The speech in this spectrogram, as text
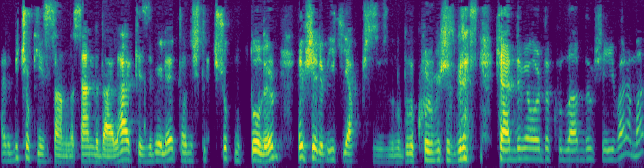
Hani birçok insanla sen de dahil herkesle böyle tanıştıkça çok mutlu oluyorum. Hep şöyle iyi ki yapmışız biz bunu. Bunu kurmuşuz biraz. Kendime orada kullandığım şeyi var ama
